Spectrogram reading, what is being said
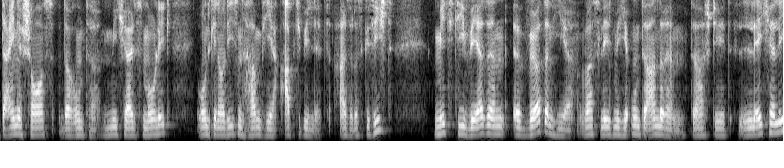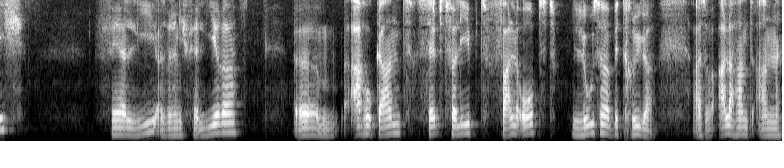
Deine Chance, darunter Michael Smolik. Und genau diesen haben wir abgebildet. Also das Gesicht mit diversen Wörtern hier. Was lesen wir hier unter anderem? Da steht lächerlich, Verlie, also wahrscheinlich Verlierer, ähm, arrogant, selbstverliebt, Fallobst, Loser, Betrüger. Also allerhand an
